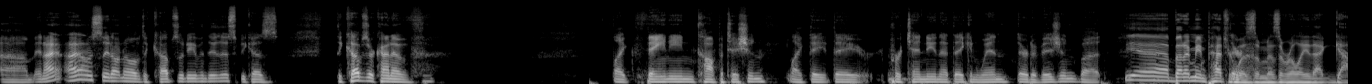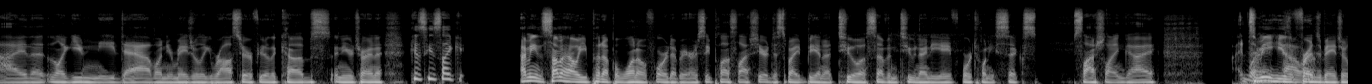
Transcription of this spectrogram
Um, and I, I honestly don't know if the Cubs would even do this because the Cubs are kind of like feigning competition, like they they pretending that they can win their division, but yeah, but I mean, Patrick Wisdom isn't really that guy that like you need to have on your major league roster if you're the Cubs and you're trying to because he's like. I mean, somehow he put up a 104 WRC plus last year, despite being a 207, 298, 426 slash line guy. to me, he's a power. fringe major.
